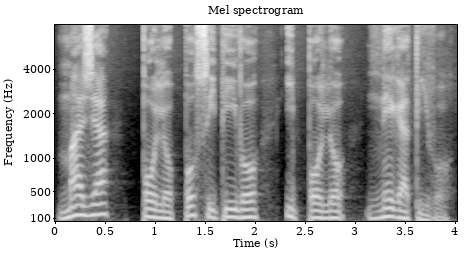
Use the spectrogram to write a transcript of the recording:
malla, polo positivo y polo negativo.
